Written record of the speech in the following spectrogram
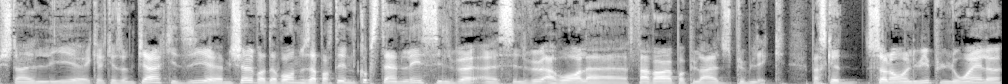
Puis je t'en lis euh, quelques-unes. Pierre qui dit euh, Michel va devoir nous apporter une Coupe Stanley s'il veut, euh, s'il veut avoir la faveur populaire du public. Parce que selon lui, plus loin, là,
